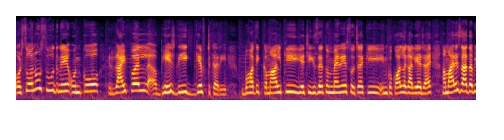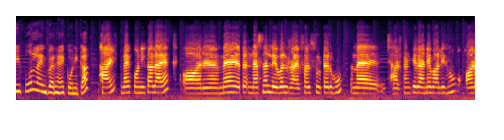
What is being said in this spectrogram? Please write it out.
और सोनू सूद ने उनको राइफल भेज दी गिफ्ट करी। बहुत ही कमाल की ये चीज़ है तो मैंने सोचा कि इनको कॉल लगा लिया जाए। हमारे साथ अभी फ़ोन लाइन पर हैं कोनिका। हाय मैं कोनिका लायक और मैं नेशनल लेवल राइफल शूटर हूँ। मैं झारखंड की रहने वाली हूँ और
